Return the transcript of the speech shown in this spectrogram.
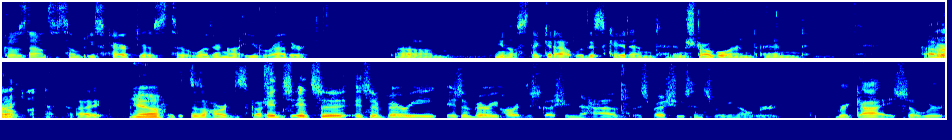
goes down to somebody's character as to whether or not you'd rather um you know stick it out with this kid and and struggle and and i don't Right. know i Yeah. this is a hard discussion It's it's a it's a very it's a very hard discussion to have, especially since we're you know we're we're guys, so we're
